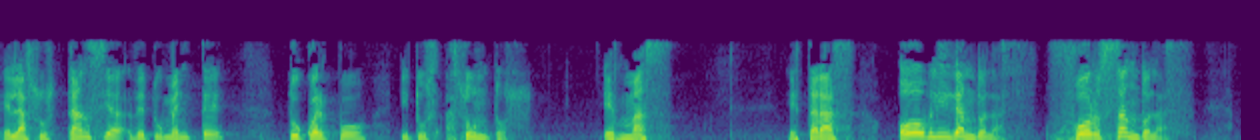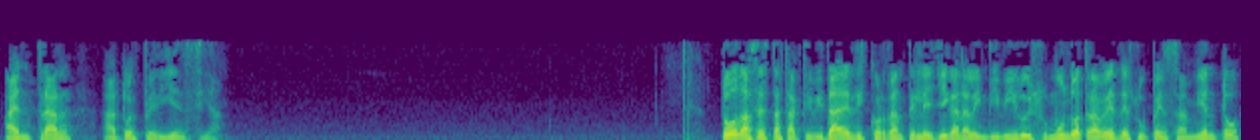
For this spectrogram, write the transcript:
en la sustancia de tu mente, tu cuerpo y tus asuntos. Es más, estarás obligándolas, forzándolas a entrar a tu experiencia. Todas estas actividades discordantes le llegan al individuo y su mundo a través de su pensamiento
